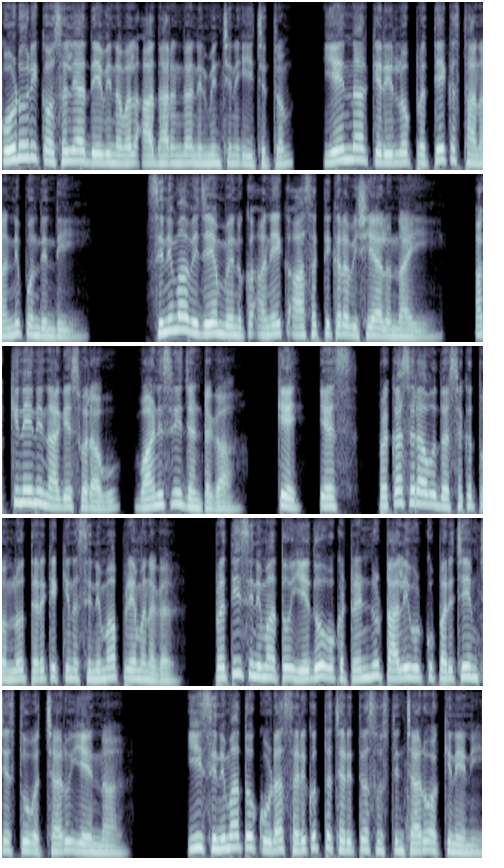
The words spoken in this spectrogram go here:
కోడూరి కౌసల్యాదేవి నవల ఆధారంగా నిర్మించిన ఈ చిత్రం ఏఎన్ఆర్ కెరీర్లో ప్రత్యేక స్థానాన్ని పొందింది. సినిమా విజయం వెనుక అనేక ఆసక్తికర విషయాలున్నాయి. అక్కినేని నాగేశ్వరరావు వాణిశ్రీ జంటగా కె. ఎస్. ప్రకాశరావు దర్శకత్వంలో తెరకెక్కిన సినిమా ప్రేమనగర్. ప్రతి సినిమాతో ఏదో ఒక ట్రెండ్ను టాలీవుడ్కు పరిచయం చేస్తూ వచ్చారు ఏఎన్ఆర్ ఈ సినిమాతో కూడా సరికొత్త చరిత్ర సృష్టించారు అక్కినేని.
